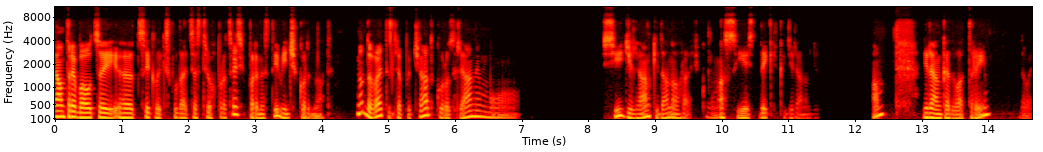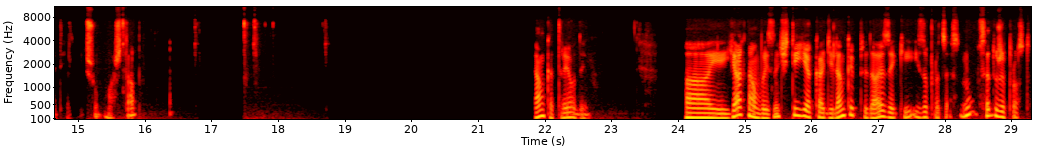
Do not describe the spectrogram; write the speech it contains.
Нам треба оцей е, цикл, який складається з трьох процесів, перенести в інші координати. Ну, давайте для початку розглянемо всі ділянки даного графіку. У нас є декілька ділянок. Ділянка 2, 3. Давайте я збільшу масштаб. Ділянка 3,1. Як нам визначити, яка ділянка відповідає за який ізопроцес? Ну, все дуже просто.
